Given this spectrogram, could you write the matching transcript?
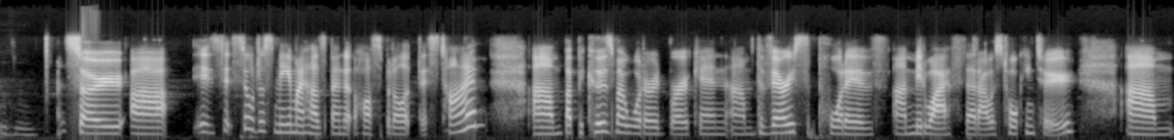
Mm-hmm. So uh, it's, still just me and my husband at the hospital at this time. Um, but because my water had broken, um, the very supportive uh, midwife that I was talking to um,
